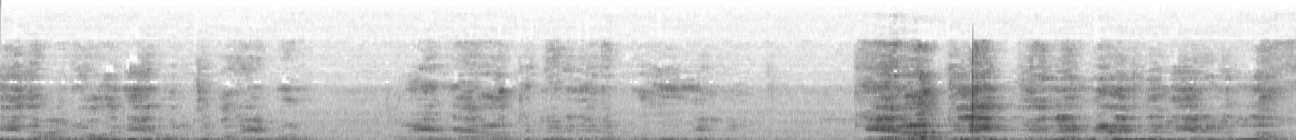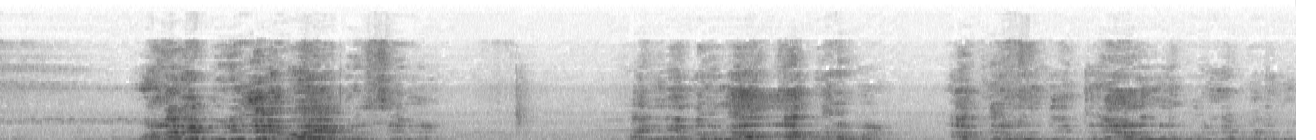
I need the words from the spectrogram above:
ചെയ്ത പുരോഗതിയെ കുറിച്ച് പറയുമ്പോൾ അദ്ദേഹം കേരളത്തിന്റെ ഒരു ജനപ്രതിനിധിയല്ലേ? കേരളത്തിലെ ജനങ്ങൾ ഇന്ന് നേരിടുന്ന വളരെ ഗുരുതരമായ പ്രശ്നങ്ങൾ. വന്യമൃഗ ആക്രമണം. ആക്രമണത്തിൽ എത്ര ആളുകൾ കൊല്ലപ്പെടുന്നു?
